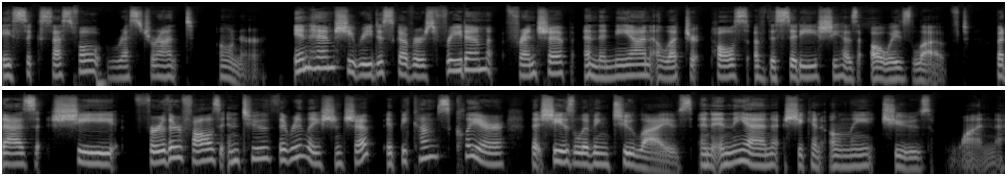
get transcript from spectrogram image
a successful restaurant owner. In him, she rediscovers freedom, friendship, and the neon electric pulse of the city she has always loved. But as she further falls into the relationship, it becomes clear that she is living two lives. And in the end, she can only choose one.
